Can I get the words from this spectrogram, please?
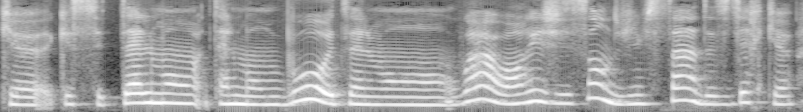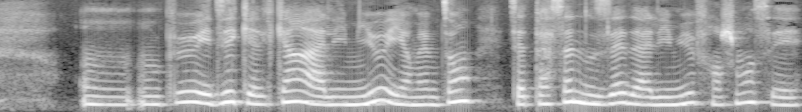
que, que c'est tellement, tellement beau, tellement waouh, enrichissant de vivre ça, de se dire que on, on peut aider quelqu'un à aller mieux et en même temps, cette personne nous aide à aller mieux. Franchement, c'est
